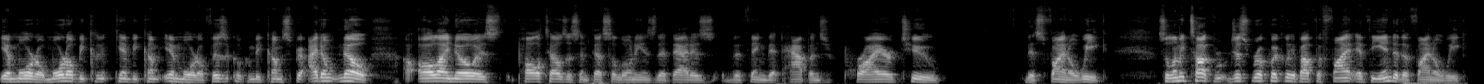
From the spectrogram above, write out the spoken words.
immortal. Mortal can become immortal. Physical can become spirit. I don't know. All I know is Paul tells us in Thessalonians that that is the thing that happens prior to this final week. So let me talk just real quickly about the fi- at the end of the final week.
